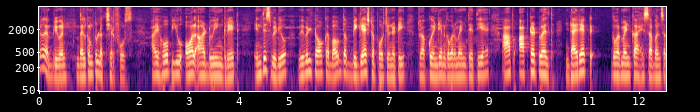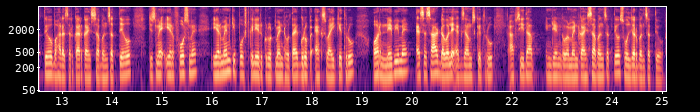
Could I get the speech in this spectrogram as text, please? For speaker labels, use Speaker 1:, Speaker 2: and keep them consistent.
Speaker 1: Hello everyone, welcome to Lecture Force. I hope you all are doing great. In this video, we will talk about the biggest opportunity जो आपको Indian government देती है आप after twelfth direct government का हिस्सा बन सकते हो भारत सरकार का हिस्सा बन सकते हो जिसमें एयरफोर्स में एयरमैन की पोस्ट के लिए रिक्रूटमेंट होता है ग्रुप एक्स वाई के थ्रू और नेवी में S S R double exams के थ्रू आप सीधा इंडियन गवर्नमेंट का हिस्सा बन सकते हो सोल्जर बन सकते हो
